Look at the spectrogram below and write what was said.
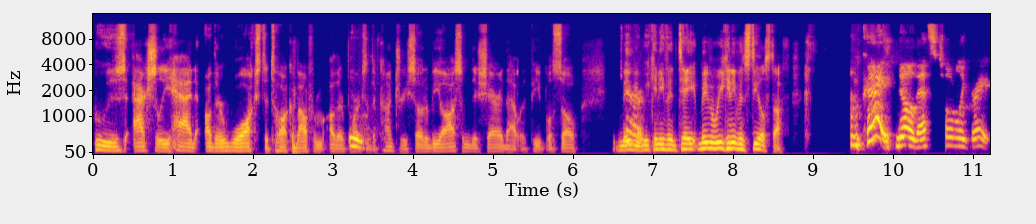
who's actually had other walks to talk about from other parts Ooh. of the country. So it'd be awesome to share that with people. So maybe sure. we can even take maybe we can even steal stuff. Okay. No, that's totally great.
